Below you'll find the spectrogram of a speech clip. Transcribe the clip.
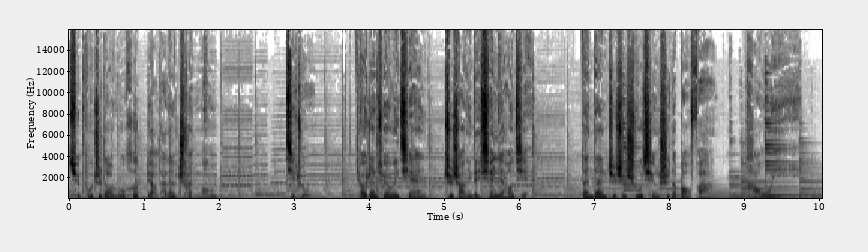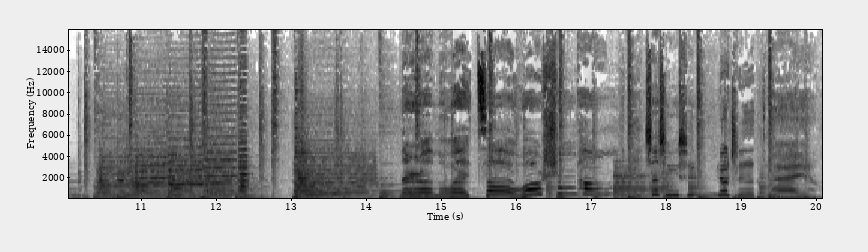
却不知道如何表达的蠢萌。记住，挑战权威前，至少你得先了解，单单只是抒情式的爆发，毫无意义。男人们围在我身旁，像星星绕着太阳。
